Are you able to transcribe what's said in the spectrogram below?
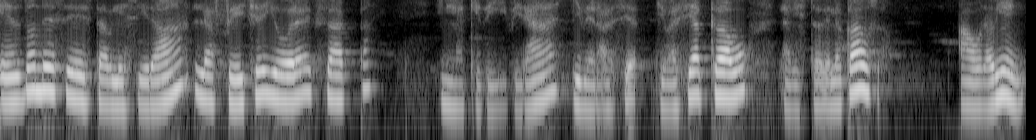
es donde se establecerá la fecha y hora exacta en la que deberá llevarse, llevarse a cabo la vista de la causa. Ahora bien,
